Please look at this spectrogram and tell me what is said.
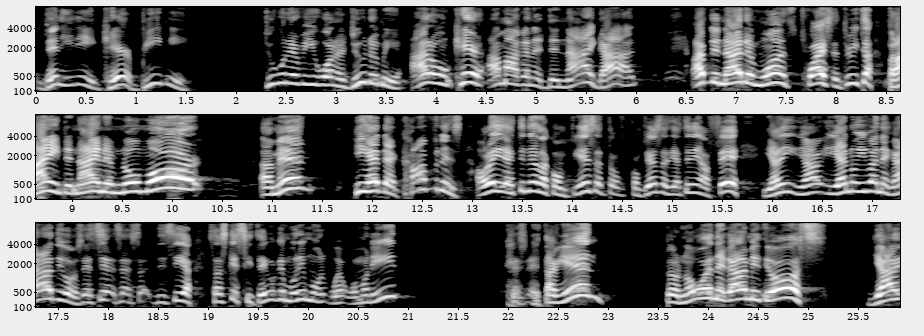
Then he didn't care. Beat me. Do whatever you want to do to me. I don't care. I'm not going to deny God. I've denied him once, twice, and three times, but I ain't denying him no more. Amen. He had that confidence. Ahora ya tenía la confianza, confianza, ya tenía fe, ya, ya, ya no iba a negar a Dios. Decía, ¿sabes qué? Si tengo que morir, voy a morir. Está bien, pero no voy a negar a mi Dios. Ya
